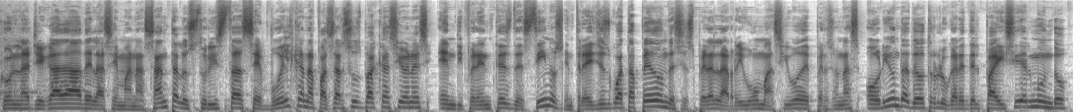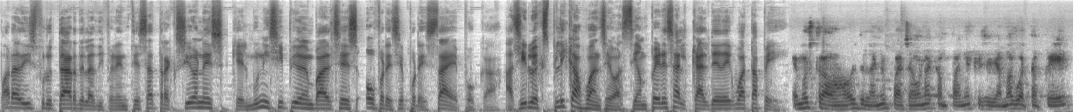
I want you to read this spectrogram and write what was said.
Con la llegada de la Semana Santa, los turistas se vuelcan a pasar sus vacaciones en diferentes destinos, entre ellos Guatapé, donde se espera el arribo masivo de personas oriundas de otros lugares del país y del mundo para disfrutar de las diferentes atracciones que el municipio de Embalses ofrece por esta época. Así lo explica Juan Sebastián Pérez, alcalde de Guatapé. Hemos trabajado desde el año pasado una campaña que se llama Guatapé,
